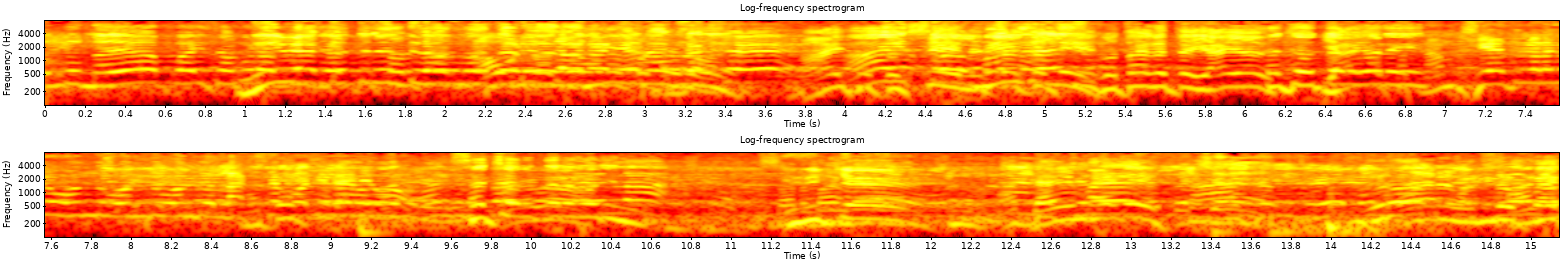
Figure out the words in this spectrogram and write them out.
ಒಂದು ನಯಾ ಪೈಸಾ ನೀವ್ಯಾಕೆ ಆಯ್ತು ಗೊತ್ತಾಗುತ್ತೆ. ಯಾವ. ನಮ್ಮ ಕ್ಷೇತ್ರಗಳಿಗೆ ಒಂದು ಲಕ್ಷ ಇದಕ್ಕೆ ದಯಮಾಡಿ ಒಂದು ರೂಪಾಯಿ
